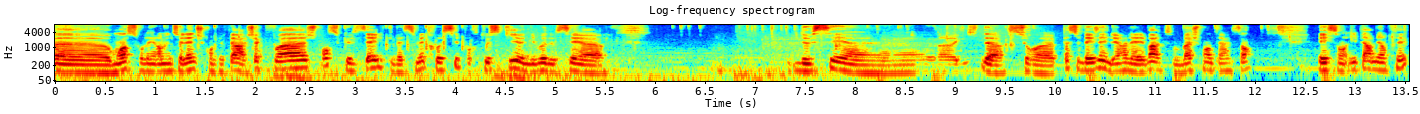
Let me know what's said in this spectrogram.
au moins sur les Ramen Challenge qu'on peut faire à chaque fois. Je pense que qui va s'y mettre aussi pour tout ce qui est au niveau de ses, de ces euh, guides sur euh, Pass of d'ailleurs allez les voir, ils sont vachement intéressants et ils sont hyper bien faits.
